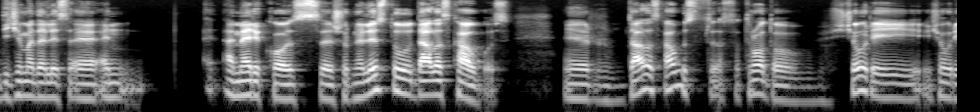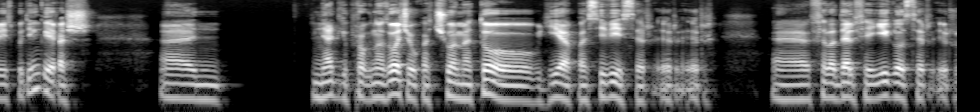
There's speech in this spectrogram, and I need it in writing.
didžiama dalis e, Amerikos žurnalistų Dallas Cowboys. Ir Cowboys tas atrodo šiauriai, šiauriai įspūdingai ir aš e, netgi prognozuočiau, kad šiuo metu jie pasivys ir, ir, ir e, Philadelphia Eagles ir, ir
